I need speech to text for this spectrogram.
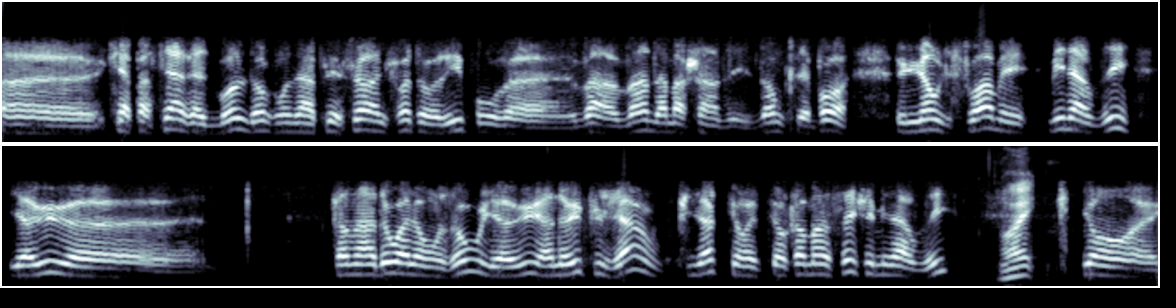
euh, qui appartient à Red Bull. Donc, on a appelé ça Alphatori pour euh, vend- vendre la marchandise. Donc, c'est pas une longue histoire, mais Minardi, il y a eu euh, Fernando Alonso, il y a eu, il y en a eu plusieurs pilotes qui ont, qui ont commencé chez Minardi, Oui. qui ont, euh,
